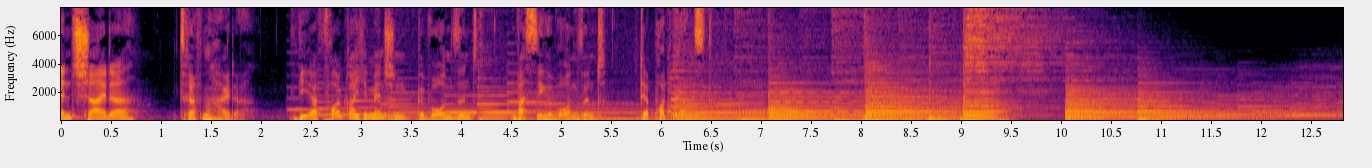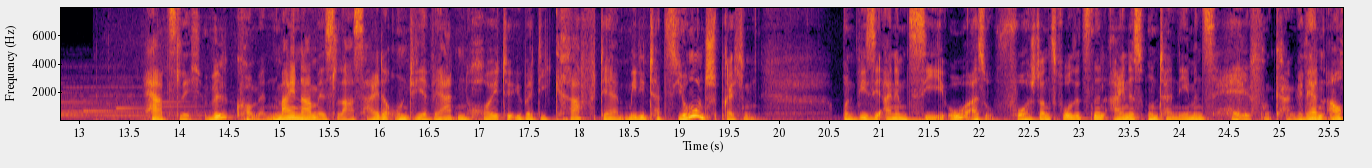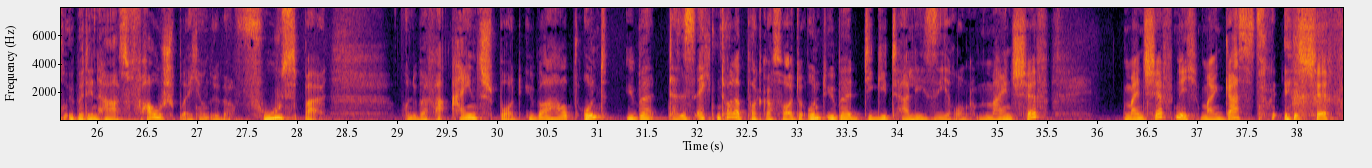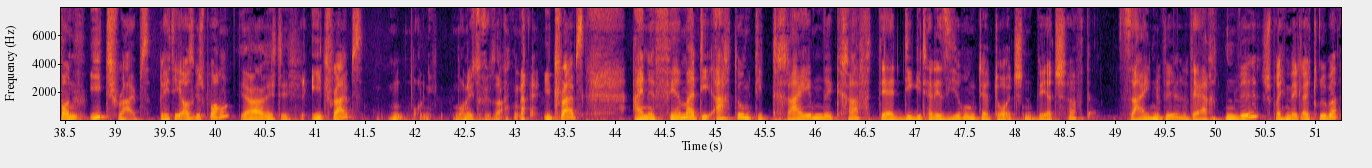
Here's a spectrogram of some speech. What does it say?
Entscheider treffen Heider. Wie erfolgreiche Menschen geworden sind, was sie geworden sind. Der Podcast. Herzlich willkommen. Mein Name ist Lars Heider und wir werden heute über die Kraft der Meditation sprechen und wie sie einem CEO, also Vorstandsvorsitzenden eines Unternehmens helfen kann. Wir werden auch über den HSV sprechen und über Fußball und über Vereinssport überhaupt und über, das ist echt ein toller Podcast heute, und über Digitalisierung. Mein Chef, mein Chef nicht, mein Gast ist Chef von eTribes. Richtig ausgesprochen? Ja, richtig. eTribes, hm, noch nicht, noch nicht so viel sagen. eTribes, eine Firma, die Achtung, die treibende Kraft der Digitalisierung der deutschen Wirtschaft sein will, werden will, sprechen wir gleich drüber.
